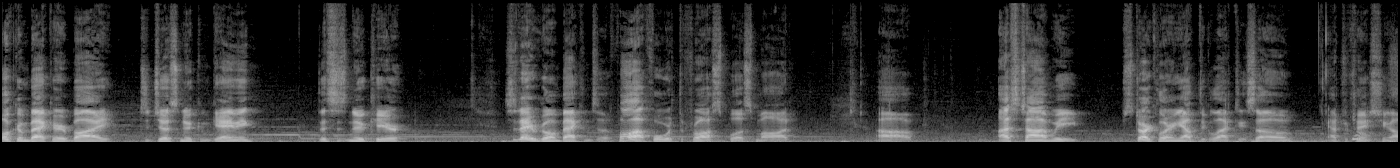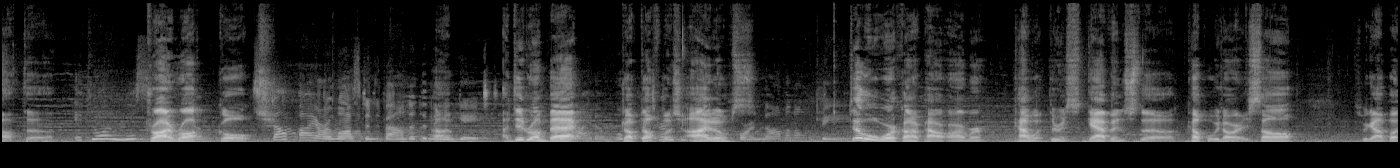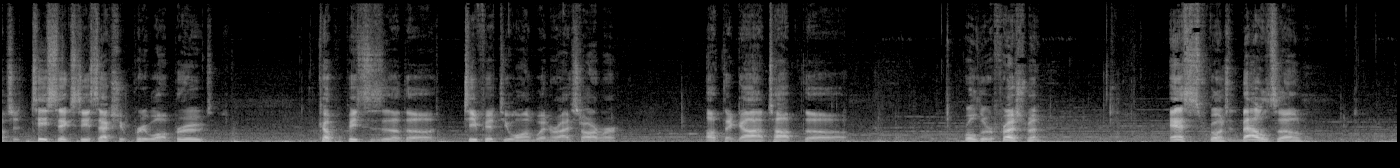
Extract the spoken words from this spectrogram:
Welcome back everybody to Just Nuke 'Em Gaming. This is Nuke here. Today we're going back into Fallout 4 with the Frost Plus mod. Uh, last time we started clearing out the Galactic Zone after finishing off the Dry Rock Gulch. Stop by our lost and found at the main Uh, gate. I did run back, dropped off a bunch of items, did a little work on our power armor, kind of went through and scavenged the couple we'd already saw. So we got a bunch of T60, it's actually pretty well improved. A couple pieces of the T51 winterized armor. Off that guy on top the World of Refreshment. And since we're going to the battle zone,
